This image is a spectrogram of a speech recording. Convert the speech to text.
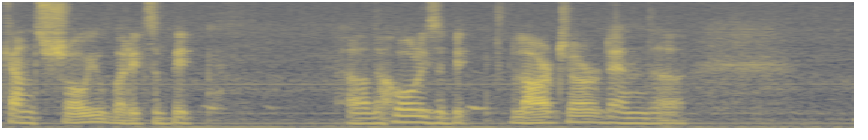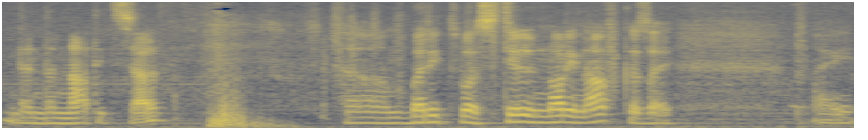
can't show you but it's a bit uh, the hole is a bit larger than the than the nut itself. Um, but it was still not enough because I, I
